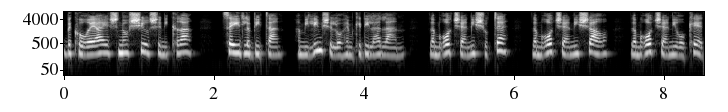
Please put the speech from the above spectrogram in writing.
בקוריאה ישנו שיר שנקרא צעיד לביתן, המילים שלו הם כדלהלן, למרות שאני שותה, למרות שאני שר, למרות שאני רוקד,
